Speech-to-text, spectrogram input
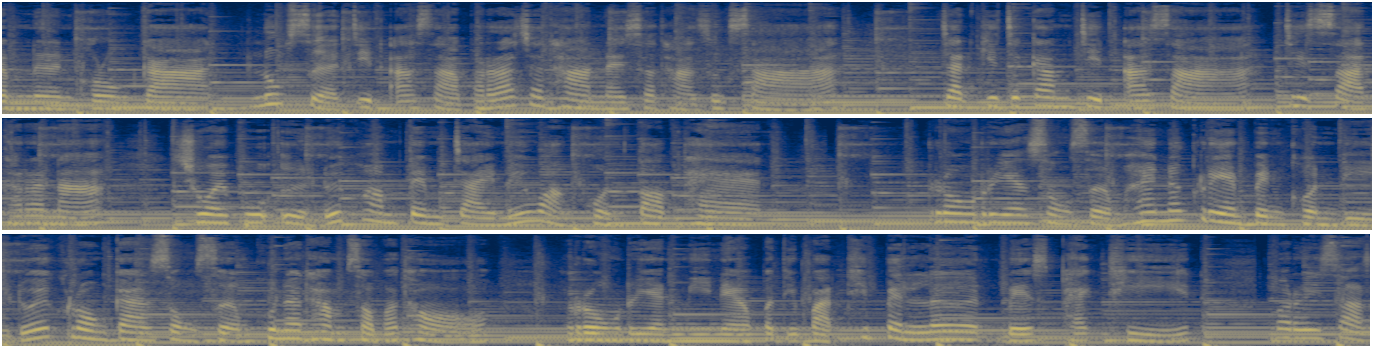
ดำเนินโครงการ ลูกเสือจิตอาสาพระราชทานในสถานศึกษา จัดกิจกรรมจิตอาสา จิตสาธารณะ ช่วยผู้อื่นด้วยความเต็มใจไม่หวังผลตอบแทน โรงเรียนส่งเสริมให้นักเรียนเป็นคนดีด้วยโครงการส่งเสริมคุณธรรมสพทโรงเรียนมีแนวปฏิบัติที่เป็นเลิศ Best Practice บริษัท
